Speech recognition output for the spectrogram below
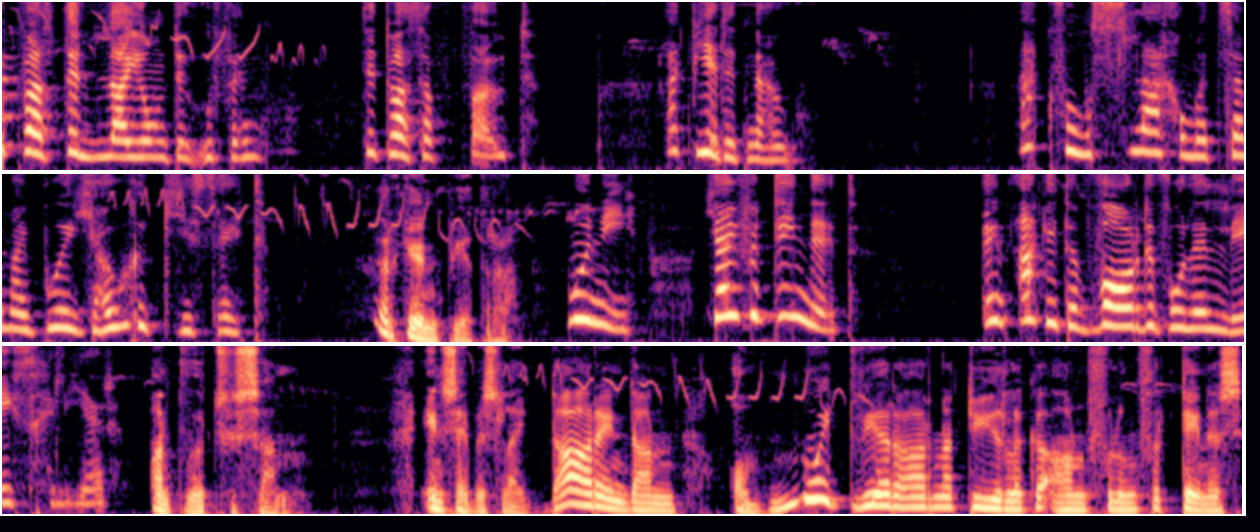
ek was te lui om te oefen. Dit was 'n fout. Ek weet dit nou. Ek voel sleg omdat sy my bo jou gekies het. "Erken Petra." Moenie, jy verdien dit. En ek het 'n waardevolle les geleer. Antwoord Susan. En sy besluit daar en dan om nooit weer haar natuurlike aanvoeling vir tennis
